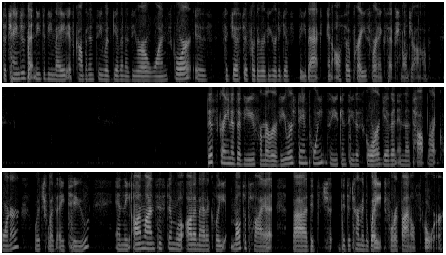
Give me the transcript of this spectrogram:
the changes that need to be made if competency was given a 0 or 1 score is suggested for the reviewer to give feedback and also praise for an exceptional job. This screen is a view from a reviewer standpoint, so you can see the score given in the top right corner, which was a 2, and the online system will automatically multiply it by the, the determined weight for a final score.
